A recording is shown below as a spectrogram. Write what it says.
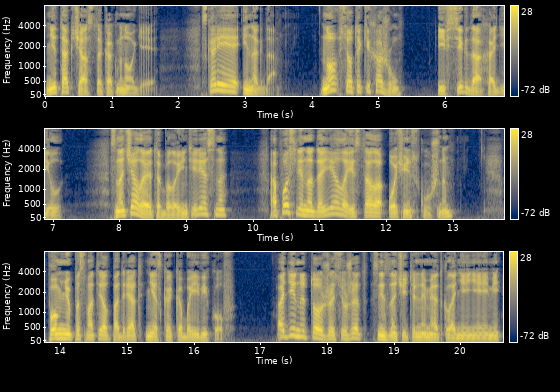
не так часто, как многие. Скорее, иногда. Но все-таки хожу. И всегда ходил. Сначала это было интересно, а после надоело и стало очень скучным. Помню, посмотрел подряд несколько боевиков. Один и тот же сюжет с незначительными отклонениями.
